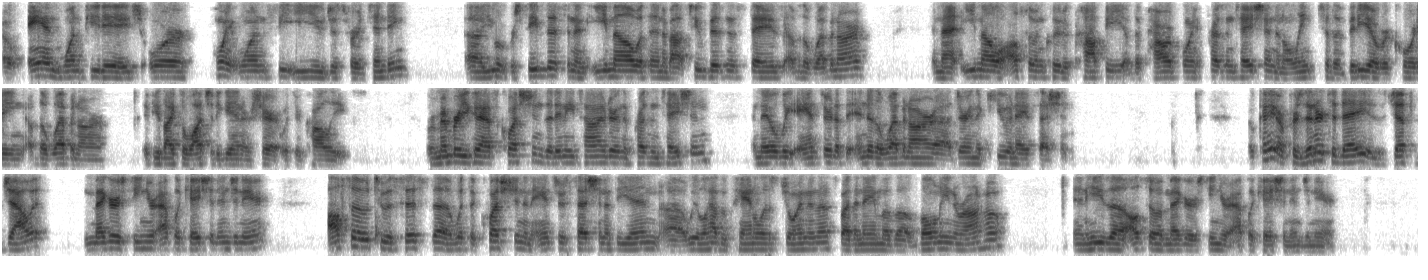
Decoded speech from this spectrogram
oh, and one PDH or 0.1 CEU just for attending. Uh, you will receive this in an email within about two business days of the webinar. And that email will also include a copy of the PowerPoint presentation and a link to the video recording of the webinar if you'd like to watch it again or share it with your colleagues. Remember, you can ask questions at any time during the presentation, and they will be answered at the end of the webinar uh, during the Q&A session. Okay, our presenter today is Jeff Jowett, Megger Senior Application Engineer. Also, to assist uh, with the question and answer session at the end, uh, we will have a panelist joining us by the name of uh, Volney Naranjo and he's uh, also a Megger Senior Application Engineer.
